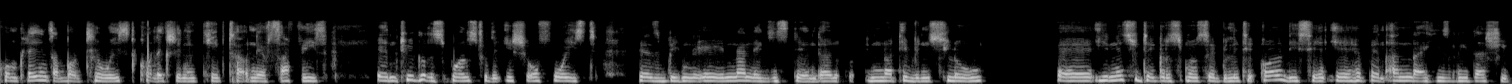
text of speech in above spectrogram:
complaints about waste collection in Cape Town have surfaced. And Twigg's response to the issue of waste has been uh, non-existent, uh, not even slow uh, he needs to take responsibility. All this happened under his leadership.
